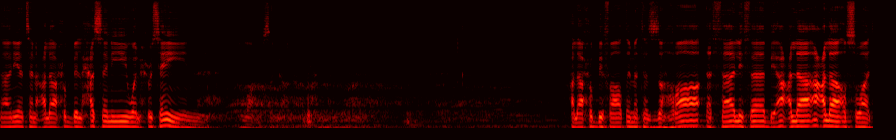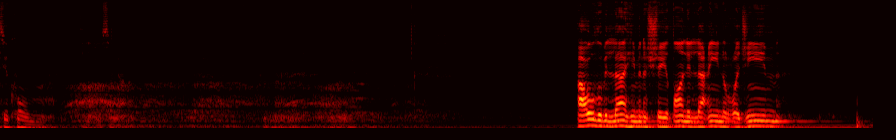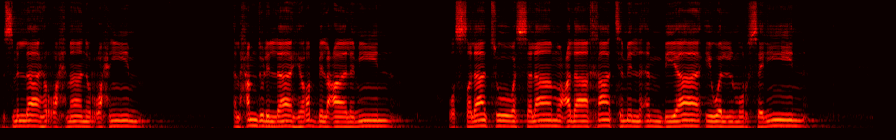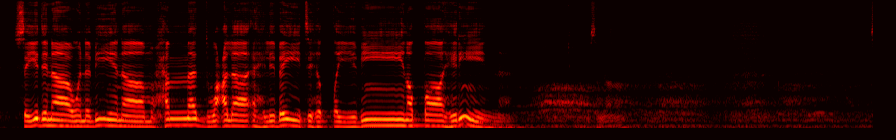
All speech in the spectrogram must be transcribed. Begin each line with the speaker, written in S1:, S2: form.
S1: ثانية على حب الحسن والحسين. اللهم صل على محمد وآله على حب فاطمة الزهراء الثالثة بأعلى أعلى أصواتكم. اللهم صل على أعوذ بالله من الشيطان اللعين الرجيم. بسم الله الرحمن الرحيم. الحمد لله رب العالمين والصلاة والسلام على خاتم الأنبياء والمرسلين سيدنا ونبينا محمد وعلى أهل بيته الطيبين الطاهرين.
